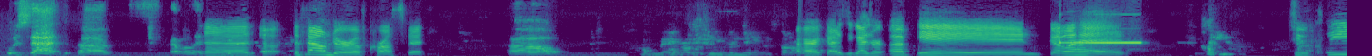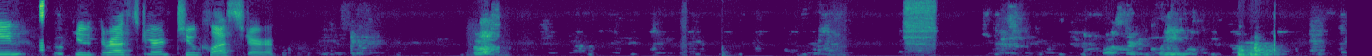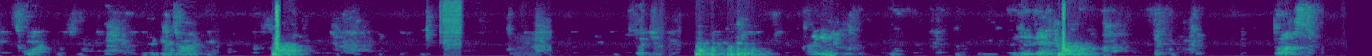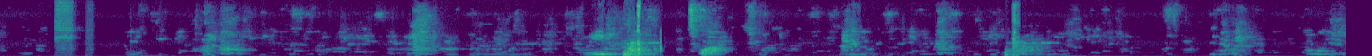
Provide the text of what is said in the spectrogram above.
Who's that, uh, Evelyn? the, the the founder of CrossFit. Oh, All right, guys, you guys are up in. Go ahead. Two clean, two thruster, two cluster. Cluster, clean. Switch. Clean. Clean. Squat.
